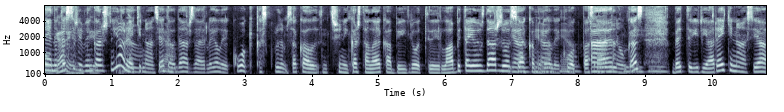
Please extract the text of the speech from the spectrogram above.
Nē, nu, tas ir vienkārši nu, jārēķinās. Jā, ja tev dārzā ir lielie koki, kas, protams, atkal šī karstā laikā bija ļoti labi tajos dārzos, jā, jā kam jā, ir lielie jā, koki, pasēni un kas, jā. bet ir jārēķinās, jā,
